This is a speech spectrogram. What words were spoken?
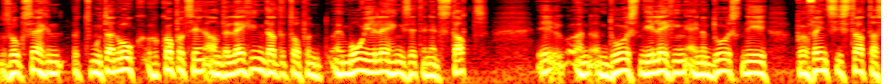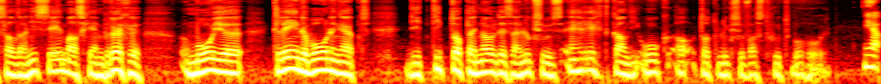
zou ik zeggen, het moet dan ook gekoppeld zijn aan de ligging, dat het op een, een mooie ligging zit in een stad. Een, een doorsnee ligging en een doorsnee provinciestad, dat zal dat niet zijn. Maar als je in Brugge een mooie kleine woning hebt die tip-top in orde is en luxueus ingericht, kan die ook tot luxe vastgoed behoren. Ja.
